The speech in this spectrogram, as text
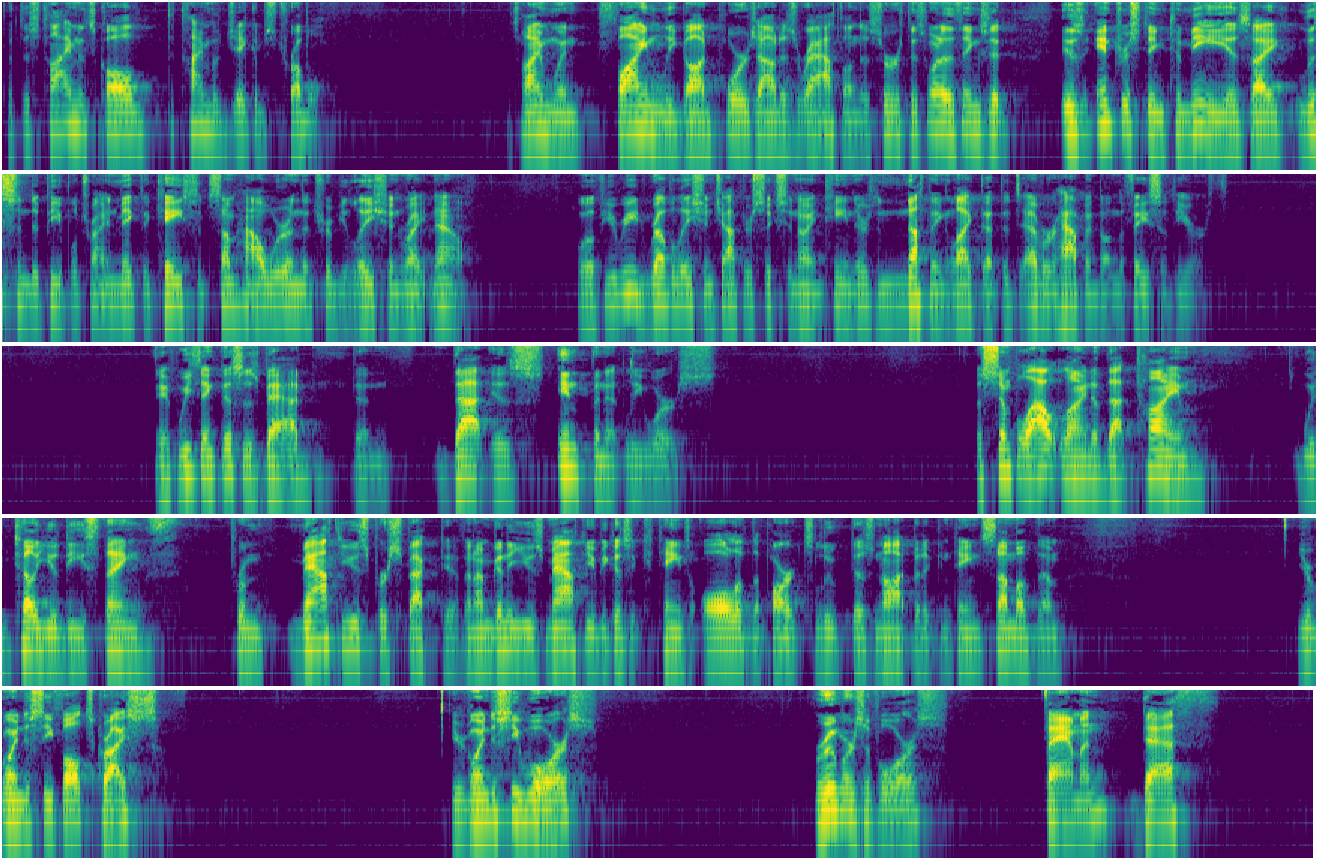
But this time it's called the time of Jacob's trouble. The time when finally God pours out his wrath on this earth. It's one of the things that is interesting to me as I listen to people try and make the case that somehow we're in the tribulation right now. Well, if you read Revelation chapter 6 to 19, there's nothing like that that's ever happened on the face of the earth. If we think this is bad, then that is infinitely worse. A simple outline of that time would tell you these things from Matthew's perspective, and I'm going to use Matthew because it contains all of the parts. Luke does not, but it contains some of them. You're going to see false Christs. You're going to see wars, rumors of wars, famine, death,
